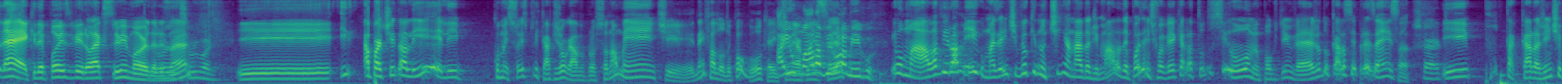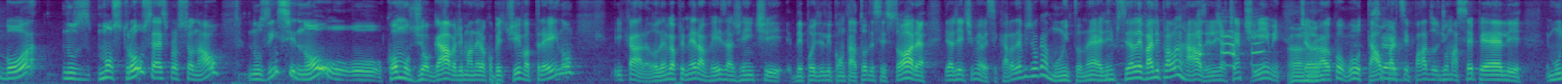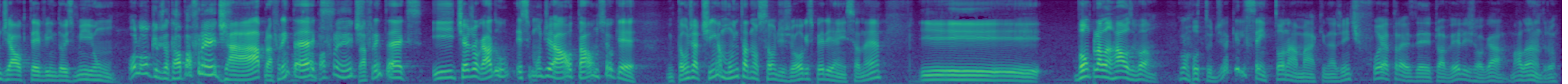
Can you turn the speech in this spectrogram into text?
É, que depois virou Extreme Murders, né? Extreme Murders. E, e a partir dali ele começou a explicar que jogava profissionalmente, nem falou do Kogu, que a gente Aí o Mala virou amigo. E o mala virou amigo, mas a gente viu que não tinha nada de mala. Depois a gente foi ver que era tudo ciúme, um pouco de inveja do cara ser presença. Certo. E, puta, cara, gente boa nos mostrou o CS profissional, nos ensinou o, o- como jogava de maneira competitiva, treino. E, cara, eu lembro a primeira vez a gente, depois de ele contar toda essa história, e a gente, meu, esse cara deve jogar muito, né? A gente precisa levar ele pra Lan House. Ele já tinha time, tinha jogado com o Gu tal, Certo. participado de uma CPL mundial que teve em 2001. Ô, louco, ele já tava pra frente. Já, pra Frentex. Pra frente. Pra Frentex. E tinha jogado esse Mundial tal, não sei o quê. Então já tinha muita noção de jogo, experiência, né? E. Vamos pra Lan House? Vamos. Vamos. Puto, o dia que ele sentou na máquina, a gente foi atrás dele pra ver ele jogar, malandro.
